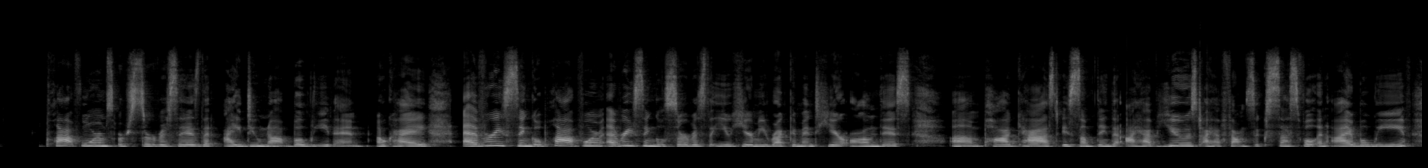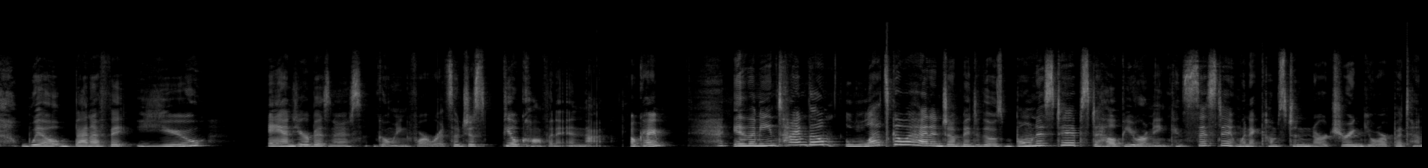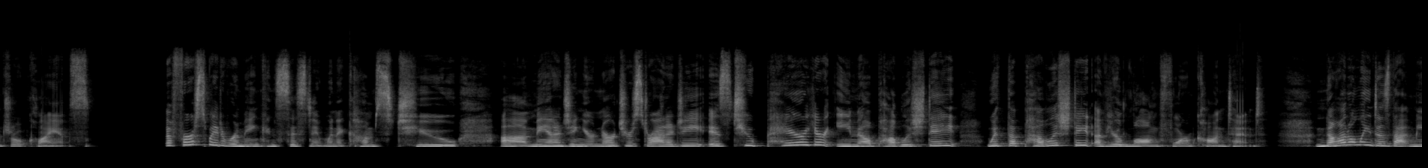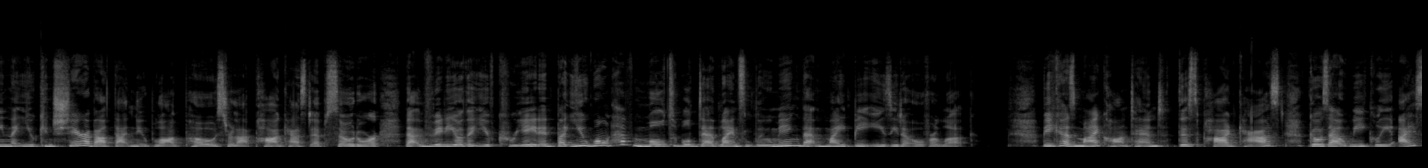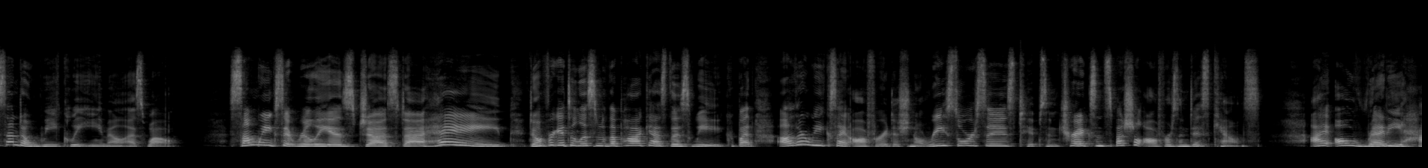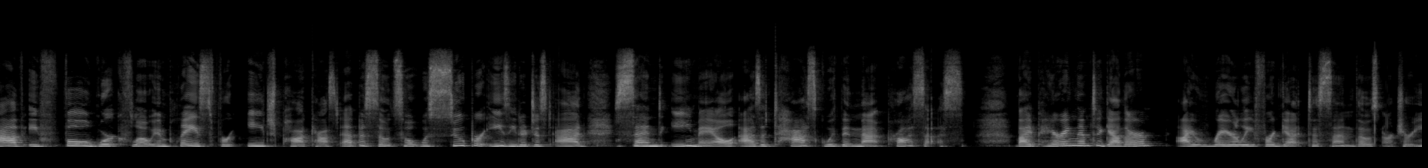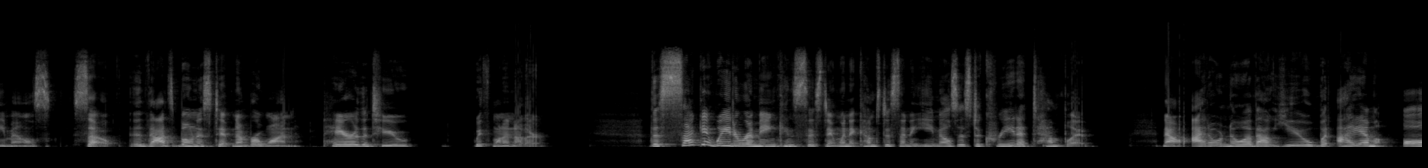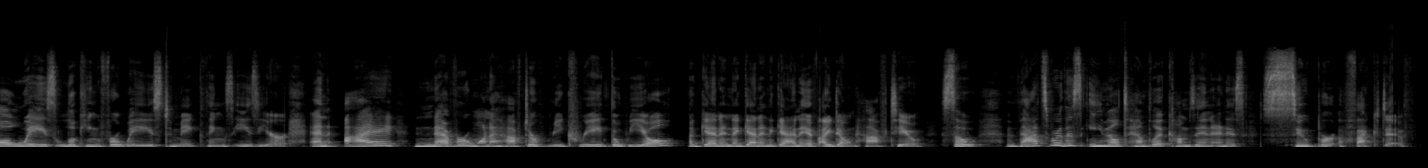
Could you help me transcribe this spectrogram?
platforms or services that I do not believe in, okay? Every single platform, every single service that you hear me recommend here on this um, podcast is something that I have used, I have found successful, and I believe will benefit you and your business going forward. So just feel confident in that, okay? In the meantime, though, let's go ahead and jump into those bonus tips to help you remain consistent when it comes to nurturing your potential clients. The first way to remain consistent when it comes to uh, managing your nurture strategy is to pair your email publish date with the publish date of your long form content. Not only does that mean that you can share about that new blog post or that podcast episode or that video that you've created, but you won't have multiple deadlines looming that might be easy to overlook. Because my content, this podcast, goes out weekly, I send a weekly email as well. Some weeks it really is just, uh, hey, don't forget to listen to the podcast this week. But other weeks I offer additional resources, tips and tricks, and special offers and discounts. I already have a full workflow in place for each podcast episode, so it was super easy to just add send email as a task within that process. By pairing them together, I rarely forget to send those nurture emails. So that's bonus tip number one pair the two with one another. The second way to remain consistent when it comes to sending emails is to create a template. Now, I don't know about you, but I am always looking for ways to make things easier. And I never want to have to recreate the wheel again and again and again if I don't have to. So that's where this email template comes in and is super effective.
